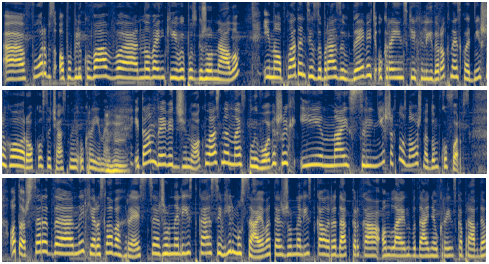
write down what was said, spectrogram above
А, Forbes опублікував е, новенький випуск журналу і на обкладинці зобразив 9 українських лідерок найскладнішого року сучасної України. І там 9 жінок, власне, найвпливовіших і найсильніших, ну знову ж на думку Forbes. Отож, серед е, них Ярослава Гресь, це журналістка, Севгіль Мусаєва, теж журналістка, редакторка онлайн видання Українська Правда.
